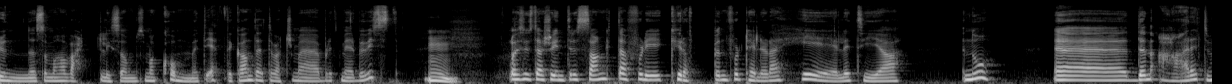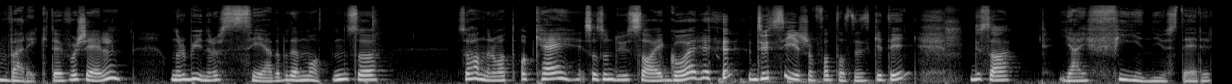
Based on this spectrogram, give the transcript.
rundene som har vært liksom, som har kommet i etterkant, etter hvert som jeg er blitt mer bevisst. Mm. Og jeg syns det er så interessant, da, fordi kroppen forteller deg hele tida noe. Eh, den er et verktøy for sjelen. Og når du begynner å se det på den måten, så, så handler det om at ok, sånn som du sa i går Du sier så fantastiske ting. Du sa 'jeg finjusterer,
